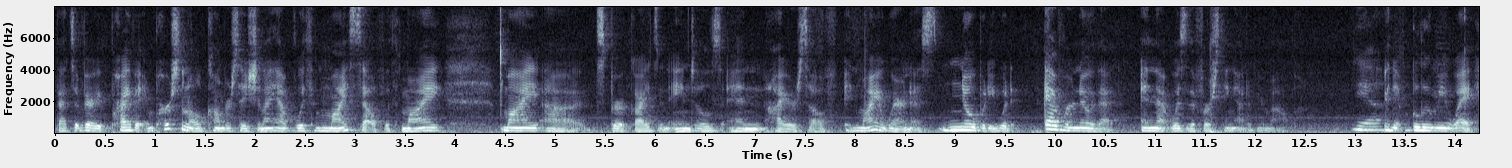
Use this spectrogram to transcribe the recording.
That's a very private and personal conversation I have with myself, with my my uh, spirit guides and angels and higher self in my awareness. Nobody would ever know that, and that was the first thing out of your mouth. Yeah. And it blew me away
